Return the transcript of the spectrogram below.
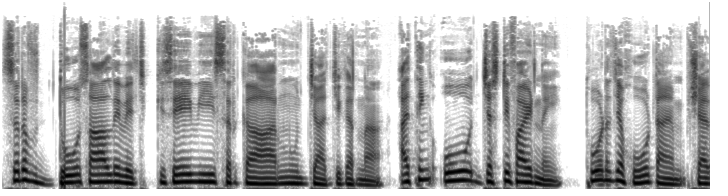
ਸਿਰਫ 2 ਸਾਲ ਦੇ ਵਿੱਚ ਕਿਸੇ ਵੀ ਸਰਕਾਰ ਨੂੰ ਜੱਜ ਕਰਨਾ ਆਈ ਥਿੰਕ ਉਹ ਜਸਟੀਫਾਈਡ ਨਹੀਂ। ਥੋੜਾ ਜਿਹਾ ਹੋਰ ਟਾਈਮ ਸ਼ਾਇਦ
